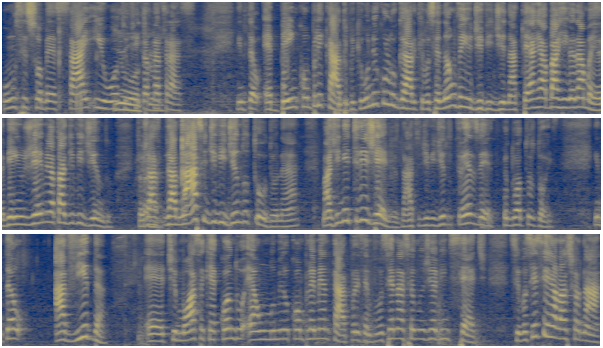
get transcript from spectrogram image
Um se sobressai e o outro, o fica outro- para trás. Então, é bem complicado, porque o único lugar que você não veio dividir na Terra é a barriga da mãe. Vem o gêmeo e já está dividindo. Então, já, já nasce dividindo tudo, né? Imagine trigêmeos, nasce dividido três vezes, por outros dois. Então, a vida eh, te mostra que é quando é um número complementar. Por exemplo, você nasceu no dia 27. Se você se relacionar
